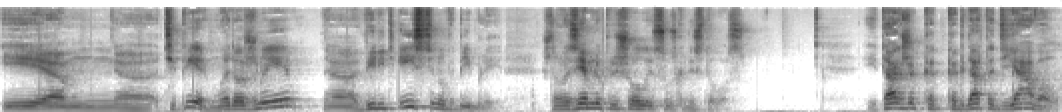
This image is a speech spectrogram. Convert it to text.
И эм, э, теперь мы должны э, видеть истину в Библии, что на землю пришел Иисус Христос. И так же, как когда-то дьявол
